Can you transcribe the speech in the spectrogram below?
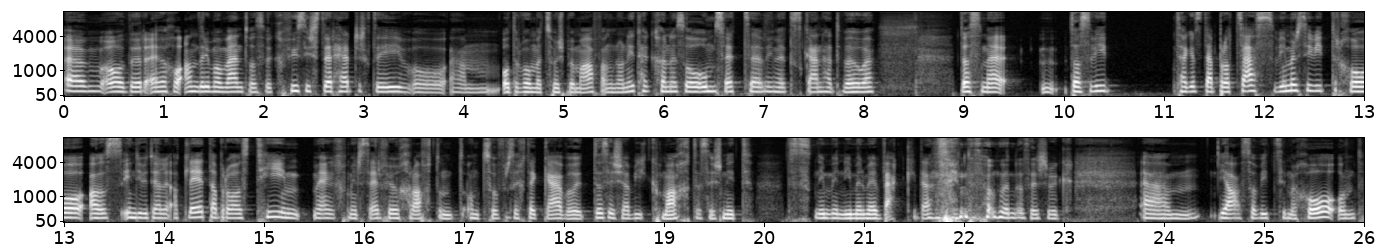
ähm, oder einfach auch andere Momente, wo es wirklich physisch sehr hart war, wo, ähm, oder wo man zum Beispiel am Anfang noch nicht können so umsetzen wie man das gerne hätte wollen, dass man das wie sage jetzt, der Prozess, wie wir sie weiterkommen, als individuelle Athlet, aber auch als Team, mir sehr viel Kraft und, und Zuversicht gegeben, weil das ist ja wie gemacht, das ist nicht, das nimmt mir niemand mehr weg in dem Sinne, sondern das ist wirklich, ähm, ja, so weit sind wir gekommen und,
